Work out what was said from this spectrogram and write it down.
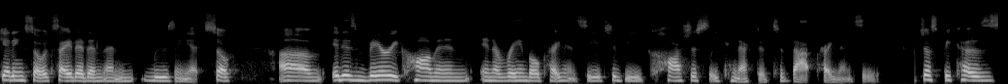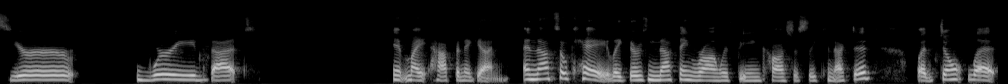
getting so excited and then losing it. So um, it is very common in a rainbow pregnancy to be cautiously connected to that pregnancy just because you're worried that it might happen again. And that's okay. Like there's nothing wrong with being cautiously connected, but don't let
